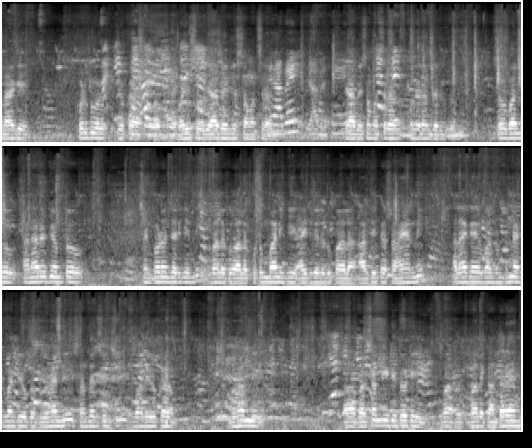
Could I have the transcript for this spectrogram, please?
అలాగే కొడుకు యొక్క వయసు యాభై ఎనిమిది సంవత్సరాలు. యాభై సంవత్సరాలు ఉండడం జరుగుతుంది. సో వాళ్ళు అనారోగ్యంతో చనిపోవడం జరిగింది. వాళ్ళకు వాళ్ళ కుటుంబానికి ఐదు వేల రూపాయల ఆర్థిక సహాయాన్ని అలాగే వాళ్ళు ఉంటున్నటువంటి ఒక గృహాన్ని సందర్శించి వాళ్ళ యొక్క గృహాన్ని వర్షం నీటితోటి వాళ్ళకి అంతరాయం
